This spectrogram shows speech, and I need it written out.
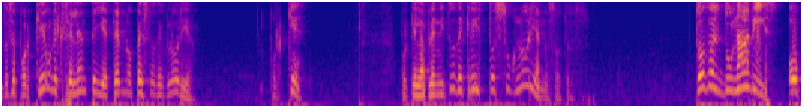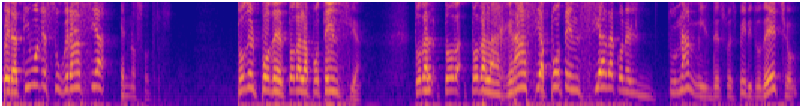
Entonces, ¿por qué un excelente y eterno peso de gloria? ¿Por qué? Porque la plenitud de Cristo es su gloria en nosotros. Todo el dunamis operativo de su gracia en nosotros. Todo el poder, toda la potencia, toda, toda, toda la gracia potenciada con el dunamis de su espíritu. De hecho,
